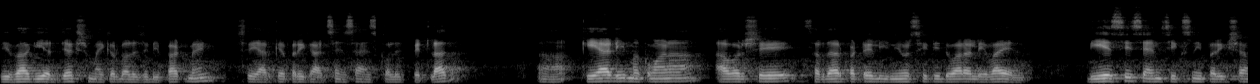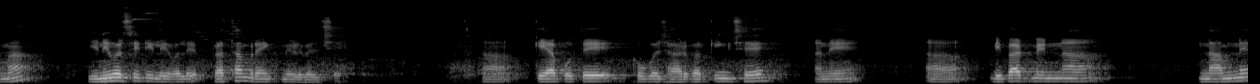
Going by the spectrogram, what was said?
વિભાગીય અધ્યક્ષ માઇક્રોબાયોલોજી department Shri R K Parikh arts and science college Petlad. KRD Makwana આ વર્ષે સરદાર પટેલ યુનિવર્સિટી દ્વારા લેવાયેલ બીએસસી સેમ સિક્સની પરીક્ષામાં યુનિવર્સિટી લેવલે પ્રથમ રેન્ક મેળવેલ છે. કેઆ પોતે ખૂબ જ હાર્ડવર્કિંગ છે અને ડિપાર્ટમેન્ટના નામને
